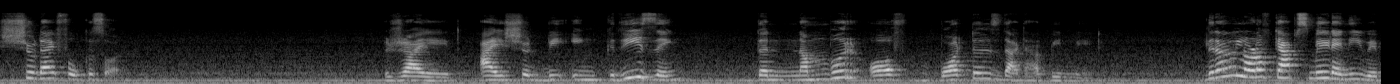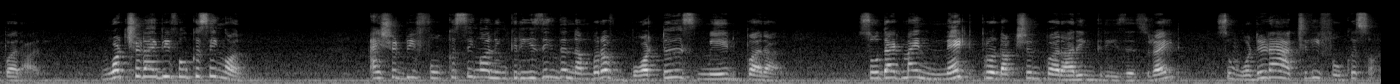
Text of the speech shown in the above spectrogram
should I focus on? Right, I should be increasing the number of bottles that have been made. There are a lot of caps made anyway per hour. What should I be focusing on? I should be focusing on increasing the number of bottles made per hour so that my net production per hour increases, right? So, what did I actually focus on?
